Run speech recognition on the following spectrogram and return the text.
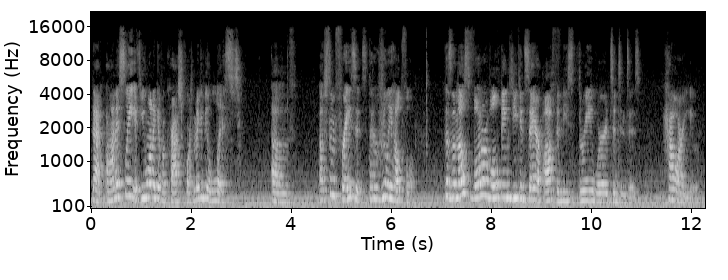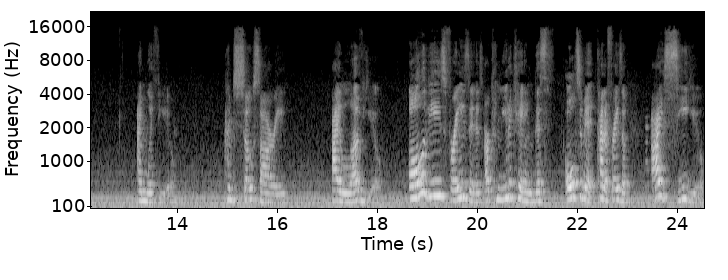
that honestly, if you want to give a crash course, I'm gonna give you a list of of some phrases that are really helpful. Because the most vulnerable things you can say are often these three word sentences. How are you? I'm with you. I'm so sorry. I love you. All of these phrases are communicating this ultimate kind of phrase of I see you.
